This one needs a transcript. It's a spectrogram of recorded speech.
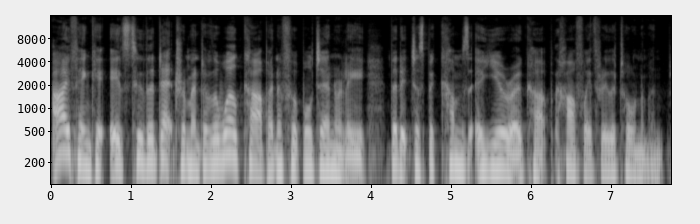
I think it's to the detriment of the World Cup and of football generally that it just becomes a Euro Cup halfway through the tournament.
